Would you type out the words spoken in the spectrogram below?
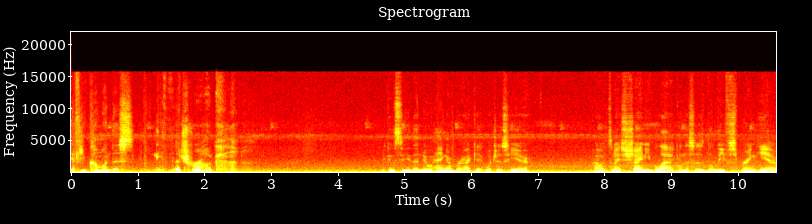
if you come underneath the truck, you can see the new hanger bracket, which is here. How it's nice shiny black, and this is the leaf spring here.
